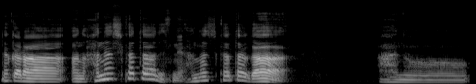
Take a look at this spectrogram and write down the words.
だからあの話し方はですね話し方があの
